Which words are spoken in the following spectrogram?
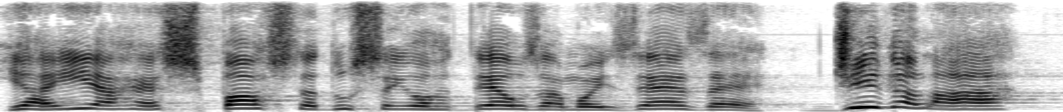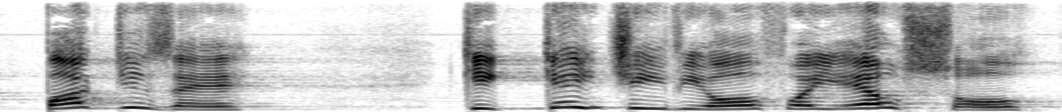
E aí a resposta do Senhor Deus a Moisés é: diga lá, pode dizer, que quem te enviou foi eu sou.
